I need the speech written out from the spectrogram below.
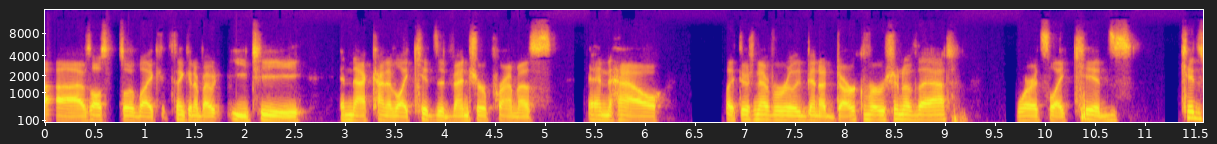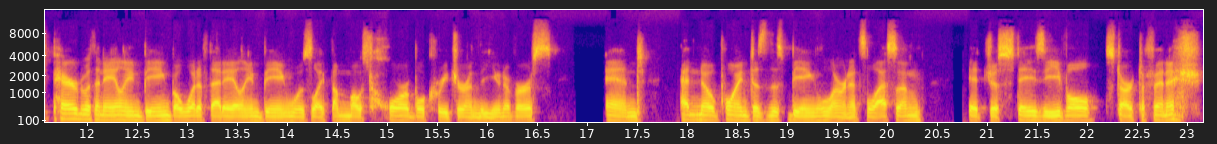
uh, i was also like thinking about et and that kind of like kids adventure premise and how like there's never really been a dark version of that where it's like kids kids paired with an alien being but what if that alien being was like the most horrible creature in the universe? And at no point does this being learn its lesson. It just stays evil start to finish.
